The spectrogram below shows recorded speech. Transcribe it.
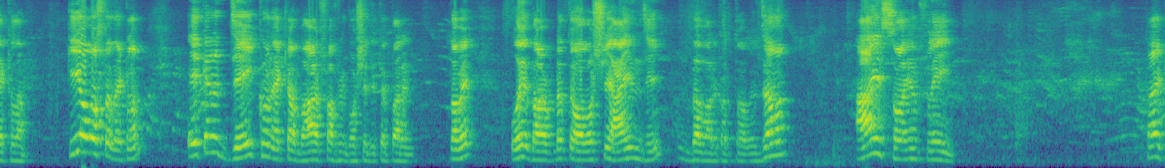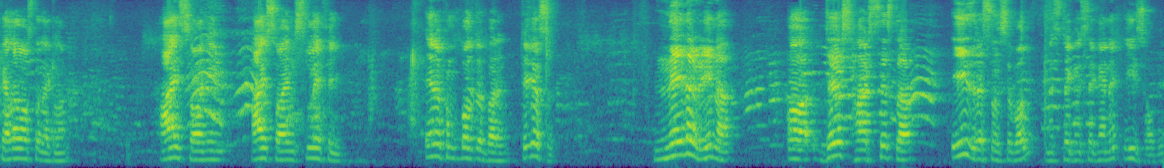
দেখলাম। কি অবস্থা দেখলাম? এখানে যেই কোন একটা বার্ফ আপনি বসে দিতে পারেন। তবে ওই বার্ফটাতে অবশ্যই আইএনজি ব্যবহার করতে হবে। যেমন আই স হিম ফ্লেইম তাই খেলা অবস্থা দেখলাম। I saw him I saw him sleeping. এরকম বলতে পারেন, ঠিক আছে? Neither Rina or just her sister is responsible, mistake সেখানে ইজ হবে,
